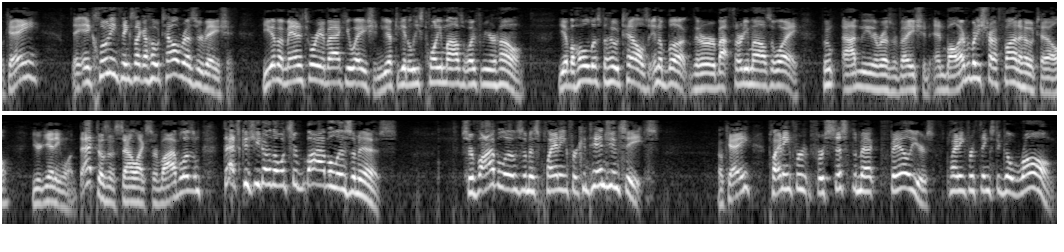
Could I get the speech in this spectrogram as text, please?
Okay? Including things like a hotel reservation. You have a mandatory evacuation. You have to get at least 20 miles away from your home. You have a whole list of hotels in a book that are about 30 miles away. Boom, I need a reservation. And while everybody's trying to find a hotel, you're getting one. That doesn't sound like survivalism. That's because you don't know what survivalism is. Survivalism is planning for contingencies. Okay? Planning for, for systematic failures, planning for things to go wrong.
